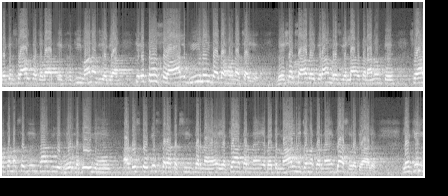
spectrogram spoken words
لیکن سوال کا جواب ایک حکیمانہ دیا گیا کہ اتنا سوال بھی نہیں پیدا ہونا چاہیے۔ بے شک صاحب کرام رضی اللہ تعالیٰ عنہ کے سوال کا مقصد یہ کہا کہ یہ ڈھیر لگے ہوئے ہیں، اب اس کو کس طرح تقسیم کرنا ہے یا کیا کرنا ہے، یا بیت المال میں جمع کرنا ہے، کیا صورت حال ہے؟ لیکن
